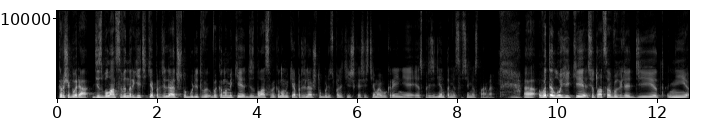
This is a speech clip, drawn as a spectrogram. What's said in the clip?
Короче говоря, дисбалансы в энергетике определяют, что будет в, экономике, дисбалансы в экономике определяют, что будет с политической системой в Украине, и с президентом, и со всеми с нами. Э, В этой логике ситуация выглядит не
